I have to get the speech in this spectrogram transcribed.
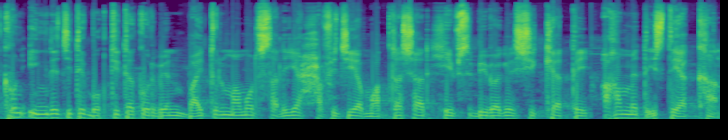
এখন ইংরেজিতে বক্তৃতা করবেন বাইতুল মামুর সালিয়া হাফিজিয়া মাদ্রাসার হিপস বিভাগের শিক্ষার্থী আহমেদ ইস্তিয়াক খান।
